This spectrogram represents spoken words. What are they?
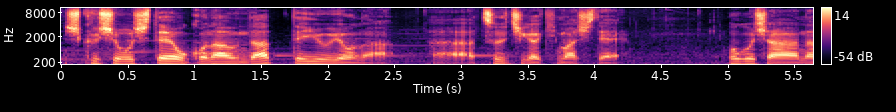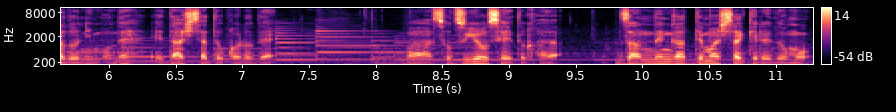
縮小して行うんだっていうような通知が来まして保護者などにもね出したところでまあ卒業生とか残念がってましたけれども、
